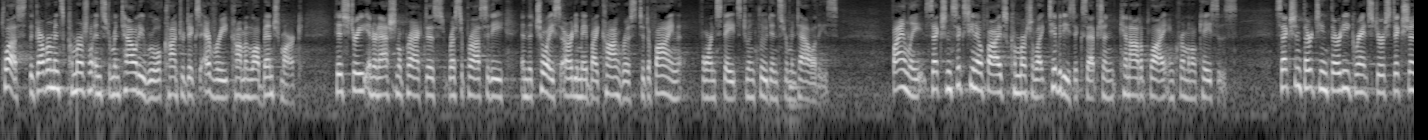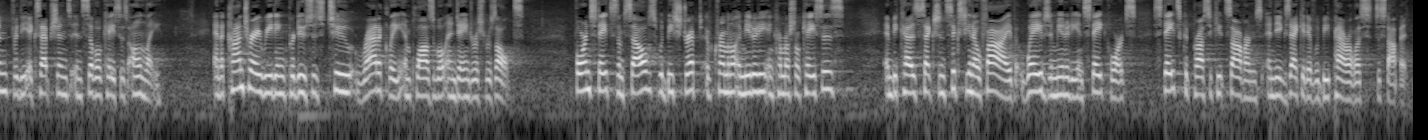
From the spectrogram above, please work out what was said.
Plus, the government's commercial instrumentality rule contradicts every common law benchmark history, international practice, reciprocity, and the choice already made by Congress to define foreign states to include instrumentalities. Finally, Section 1605's commercial activities exception cannot apply in criminal cases. Section 1330 grants jurisdiction for the exceptions in civil cases only, and a contrary reading produces two radically implausible and dangerous results. Foreign states themselves would be stripped of criminal immunity in commercial cases, and because Section 1605 waives immunity in state courts, states could prosecute sovereigns, and the executive would be powerless to stop it.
